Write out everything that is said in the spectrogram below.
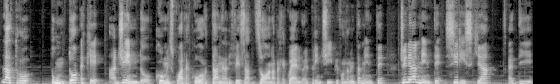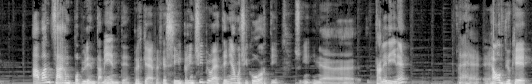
L'altro punto è che agendo come squadra corta nella difesa zona, perché quello è il principio fondamentalmente, generalmente si rischia eh, di avanzare un po' più lentamente. Perché? Perché se il principio è teniamoci corti in, in, eh, tra le linee, eh, è ovvio che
